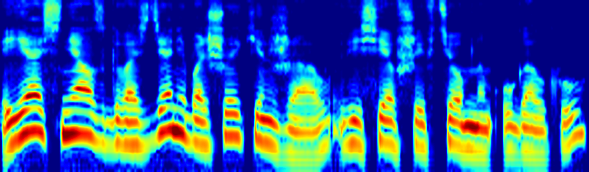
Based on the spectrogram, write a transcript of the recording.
Я снял с гвоздя небольшой кинжал, висевший в темном уголку,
